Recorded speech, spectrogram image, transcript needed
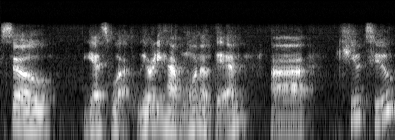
so guess what? We already have one of them. Uh, Q2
